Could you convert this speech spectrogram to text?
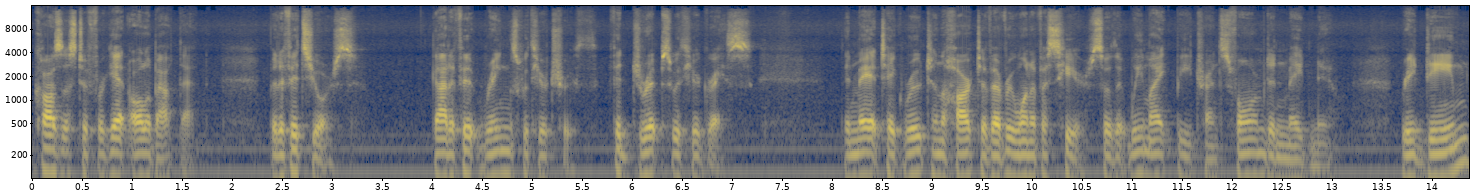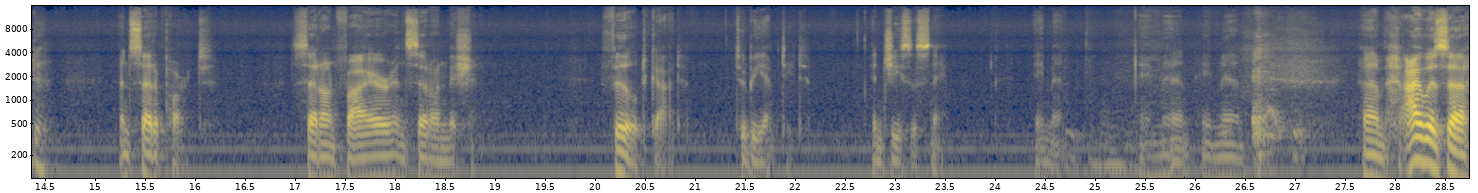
cause us to forget all about that. But if it's yours, God, if it rings with your truth, if it drips with your grace, then may it take root in the heart of every one of us here so that we might be transformed and made new, redeemed and set apart, set on fire and set on mission, filled, God, to be emptied. In Jesus' name, amen. Amen. Amen. Um, I was uh,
